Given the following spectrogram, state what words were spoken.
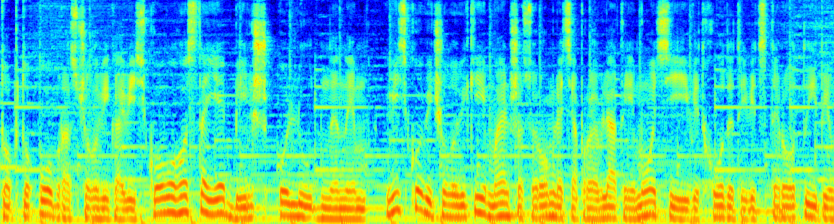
Тобто, образ чоловіка військового стає більш олюдненим. Військові чоловіки менше соромляться проявляти емоції, відходити від стереотипів.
